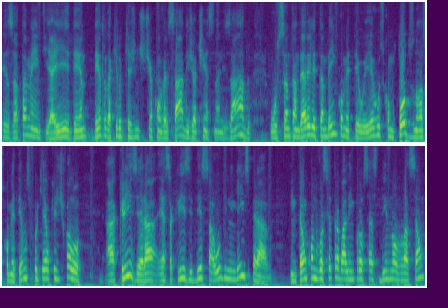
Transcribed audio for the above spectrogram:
Exatamente. E aí, dentro daquilo que a gente tinha conversado e já tinha sinalizado, o Santander ele também cometeu erros, como todos nós cometemos, porque é o que a gente falou. A crise era essa crise de saúde e ninguém esperava. Então, quando você trabalha em processo de inovação,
